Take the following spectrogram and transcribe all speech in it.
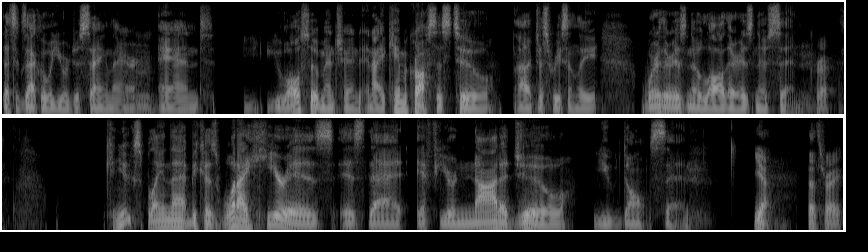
that's exactly what you were just saying there. Mhm. And you also mentioned, and I came across this too uh, just recently, where there is no law, there is no sin. Correct. Can you explain that? Because what I hear is is that if you're not a Jew, you don't sin. Yeah, that's right.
